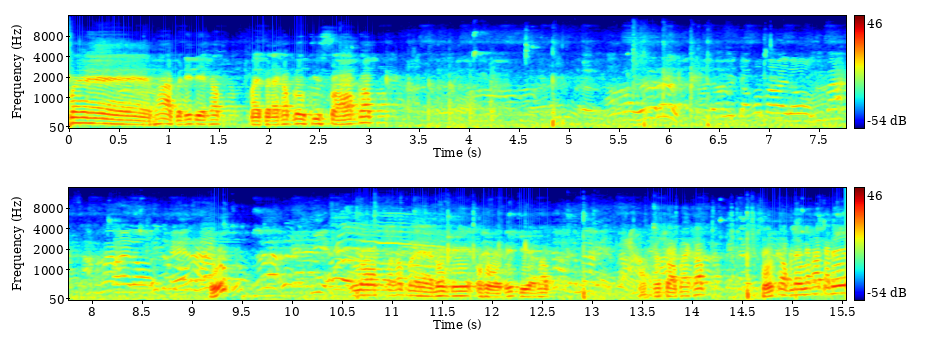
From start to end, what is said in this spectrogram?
แม่พลาดไปนิดเดียวครับ ไม่เป็นไรครับลูกที่สองครับปึ๊บลงนะครับแม่ลูกนี้โอ้โหนิดเดียวครับอะกันต่อไปครับสวนกลับเร็วนะครับตอนนี้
